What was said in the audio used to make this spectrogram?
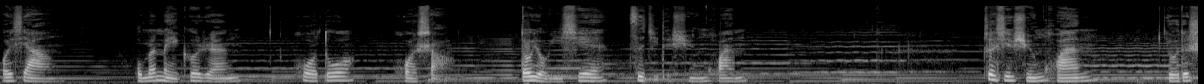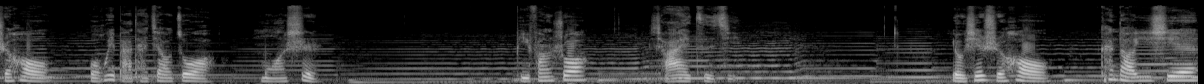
我想，我们每个人或多或少都有一些自己的循环。这些循环，有的时候我会把它叫做模式。比方说，小爱自己，有些时候看到一些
